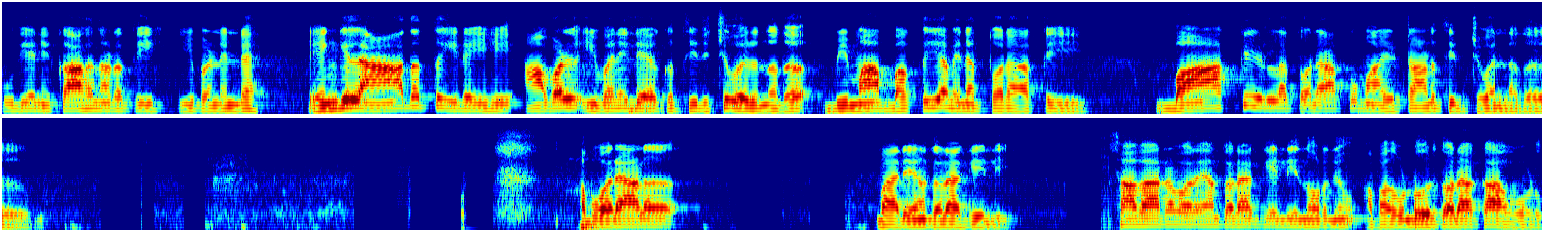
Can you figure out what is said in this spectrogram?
പുതിയ നിക്കാഹ് നടത്തി ഈ പെണ്ണിന്റെ എങ്കിൽ ആദത്ത് ഇലൈഹി അവൾ ഇവനിലേക്ക് തിരിച്ചു വരുന്നത് ബിമാ ബക്കിയ മിനത്തൊരാക്കി ബാക്കിയുള്ള ത്വരാക്കുമായിട്ടാണ് തിരിച്ചു വന്നത്. അപ്പോൾ ഒരാൾ ഭാര്യനെ തൊലാക്കിയല്ലേ സാധാരണ പറയാൻ തൊലാക്കിയല്ലേ എന്ന് പറഞ്ഞു. അപ്പോൾ അതുകൊണ്ട് ഒരു തൊലാക്കാവുള്ളൂ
